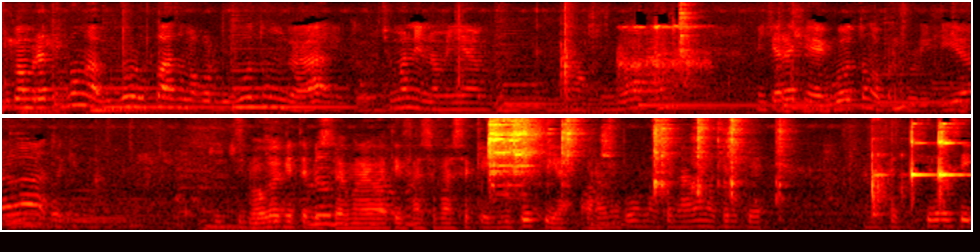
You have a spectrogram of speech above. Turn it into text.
Bukan berarti gue nggak gue lupa sama keluarga gue tuh enggak gitu. Cuman yang namanya tua kan mikirnya kayak gue tuh nggak peduli dia lah atau gimana. Semoga kita bisa melewati fase-fase kayak gitu sih ya. Orang tua makin lama makin kayak anak kecil sih.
